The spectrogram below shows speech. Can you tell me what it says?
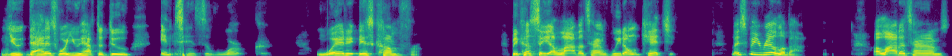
You that is where you have to do intensive work. Where did this come from? Because see, a lot of times we don't catch it. Let's be real about it. A lot of times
